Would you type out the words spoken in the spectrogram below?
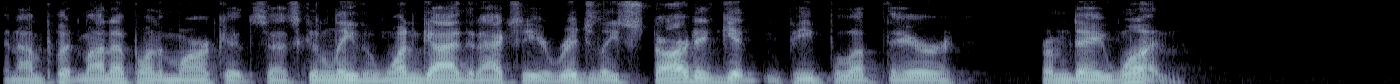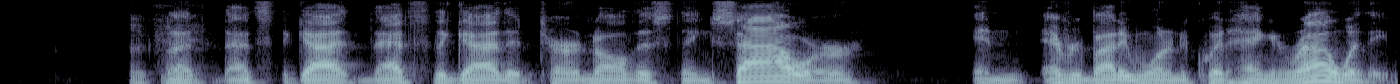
And I'm putting mine up on the market. So it's going to leave the one guy that actually originally started getting people up there from day one. Okay. But that's the guy. That's the guy that turned all this thing sour, and everybody wanted to quit hanging around with him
